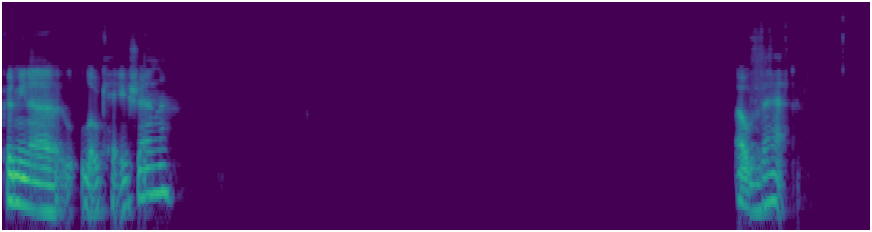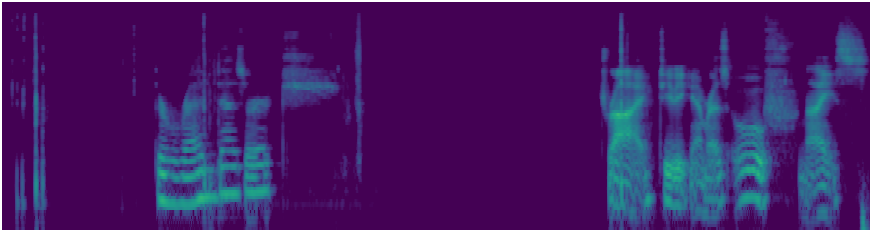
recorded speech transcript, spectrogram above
Could mean a location. Oh, that. The Red Desert. Try TV cameras. Oof, nice.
